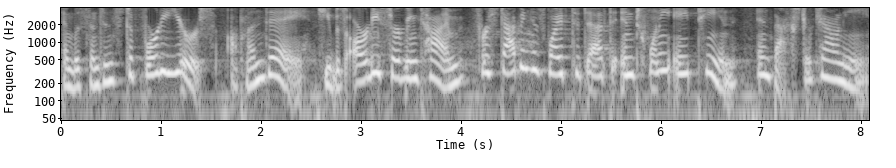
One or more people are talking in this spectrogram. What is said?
and was sentenced to 40 years on Monday. He was already serving time for stabbing his wife to death in 2018 in Baxter County.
